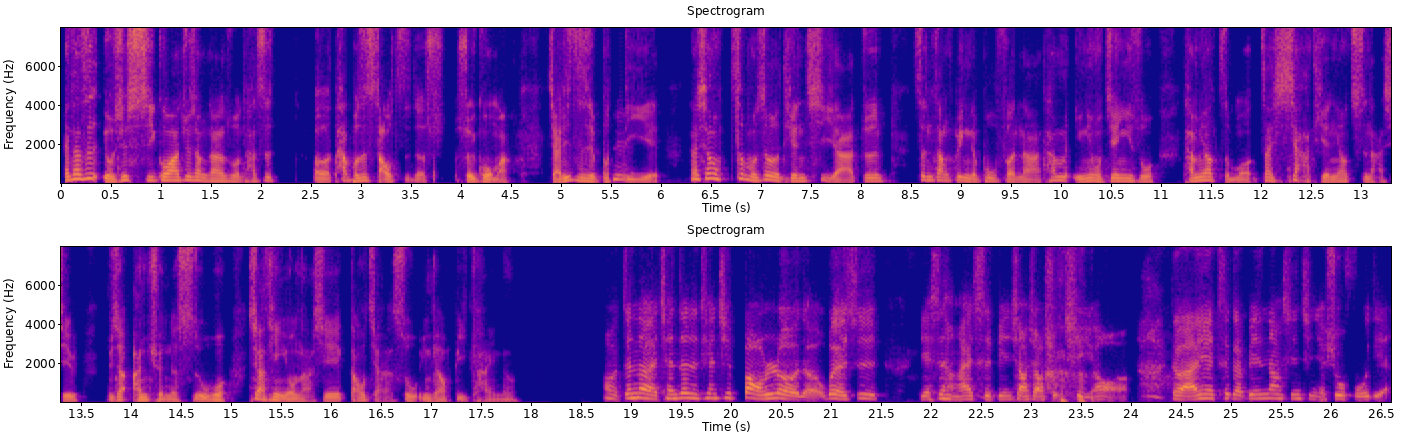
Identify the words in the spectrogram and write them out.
哎，但是有些西瓜，就像刚才说，它是呃，它不是少籽的水果嘛，钾离子也不低耶。嗯那像这么热的天气啊，就是肾脏病的部分啊，他们有没有建议说，他们要怎么在夏天要吃哪些比较安全的食物，或夏天有哪些高钾的食物应该要避开呢？哦，真的，前阵子天气暴热的，我也是。也是很爱吃冰消消暑气 哦，对吧？因为吃个冰让心情也舒服一点。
